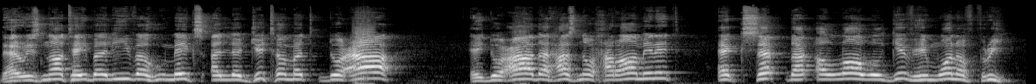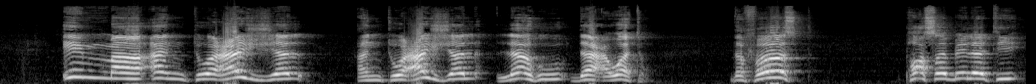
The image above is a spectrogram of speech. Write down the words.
There is not a believer who makes a legitimate dua a dua that has no haram in it, except that Allah will give him one of three. إما أن تعجل أن تعجل له دعوته. The first possibility,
